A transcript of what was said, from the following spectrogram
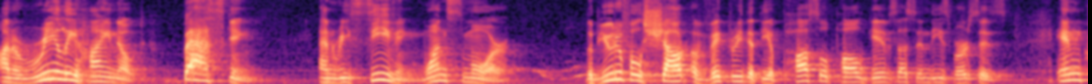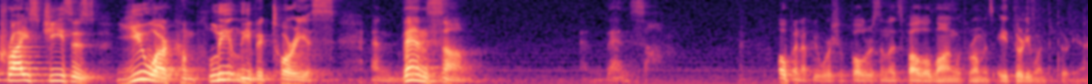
on a really high note, basking and receiving once more the beautiful shout of victory that the Apostle Paul gives us in these verses. In Christ Jesus, you are completely victorious, and then some, and then some. Open up your worship folders and let's follow along with Romans 8 31 to 39.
